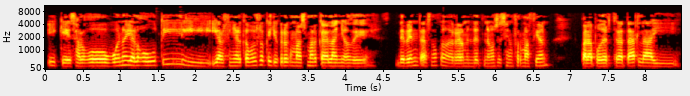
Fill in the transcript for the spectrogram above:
y que es algo bueno y algo útil y, al fin y al cabo es lo que yo creo que más marca el año de, ventas, ¿no? Cuando realmente tenemos esa información para poder tratarla y,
